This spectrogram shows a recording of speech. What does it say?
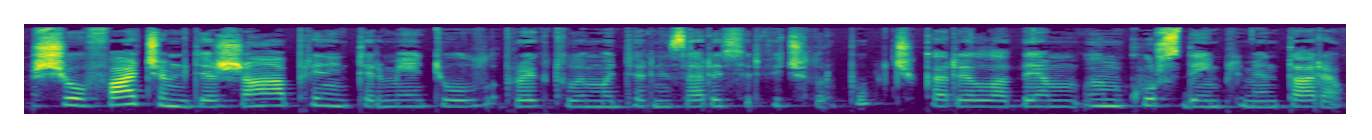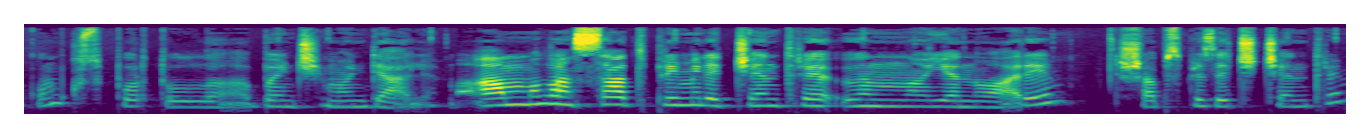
și o facem deja prin intermediul proiectului Modernizare Serviciilor Publice, care îl avem în curs de implementare acum cu suportul Băncii Mondiale. Am lansat primele centre în ianuarie 17 centre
